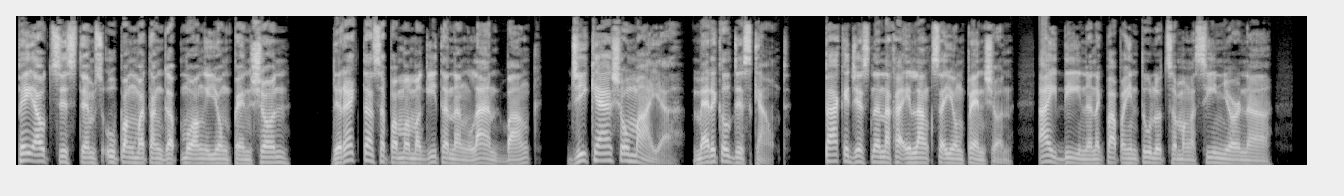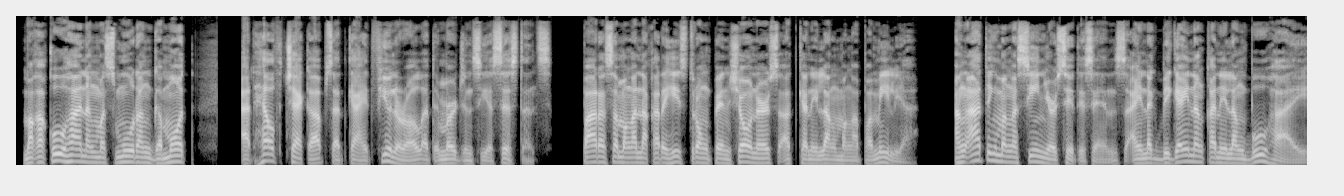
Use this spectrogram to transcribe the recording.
payout systems upang matanggap mo ang iyong pensyon, direkta sa pamamagitan ng Land Bank, GCash o Maya, medical discount, packages na nakailank sa iyong pension, ID na nagpapahintulot sa mga senior na makakuha ng mas murang gamot at health checkups at kahit funeral at emergency assistance para sa mga nakarehistrong pensioners at kanilang mga pamilya. Ang ating mga senior citizens ay nagbigay ng kanilang buhay,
